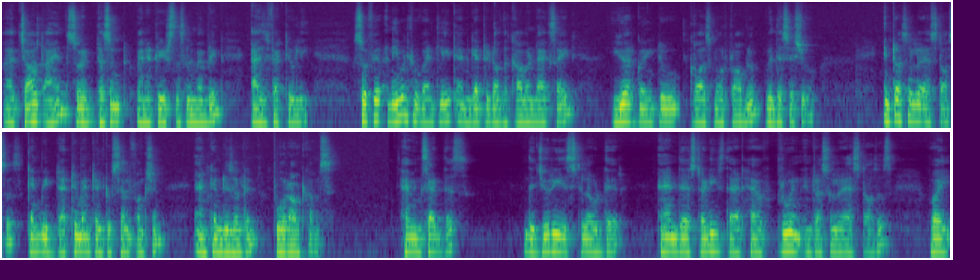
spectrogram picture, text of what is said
a charged ion, so it doesn't penetrate the cell membrane as effectively. So if you're unable to ventilate and get rid of the carbon dioxide, you are going to cause more problem with this issue. Intracellular acidosis can be detrimental to cell function and can result in poor outcomes. Having said this, the jury is still out there and there are studies that have proven intracellular acidosis while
